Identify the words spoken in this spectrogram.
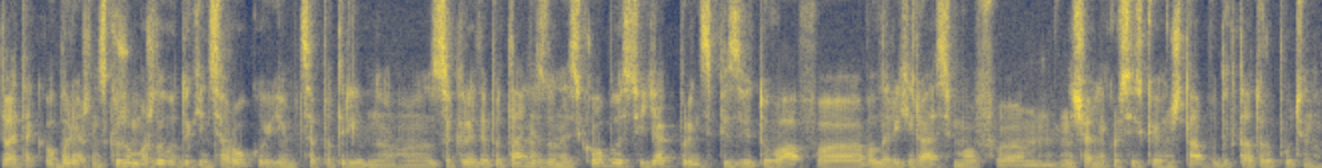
Давай так обережно скажу, можливо, до кінця року їм це потрібно закрити питання з Донецької області, як в принципі звітував е, Валерій Герасимов, е, начальник російського генштабу, диктатору Путіну.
